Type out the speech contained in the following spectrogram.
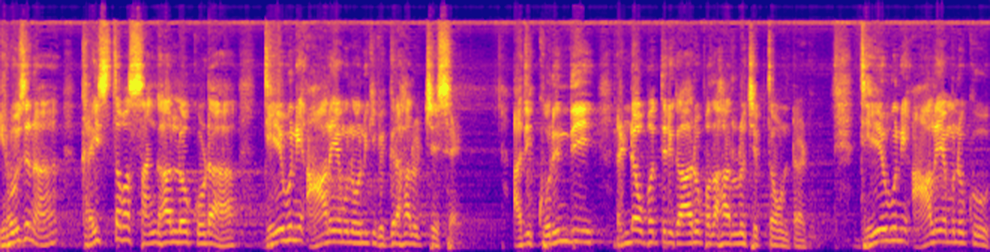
ఈ రోజున క్రైస్తవ సంఘాల్లో కూడా దేవుని ఆలయంలోనికి విగ్రహాలు వచ్చేసాయి అది కొరింది రెండవ పత్రిక ఆరు పదహారులో చెప్తూ ఉంటాడు. దేవుని ఆలయమునకు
